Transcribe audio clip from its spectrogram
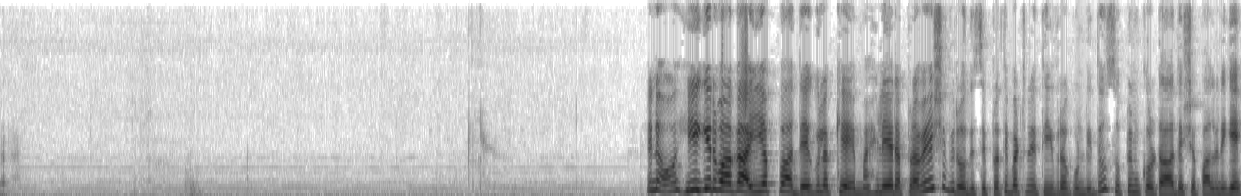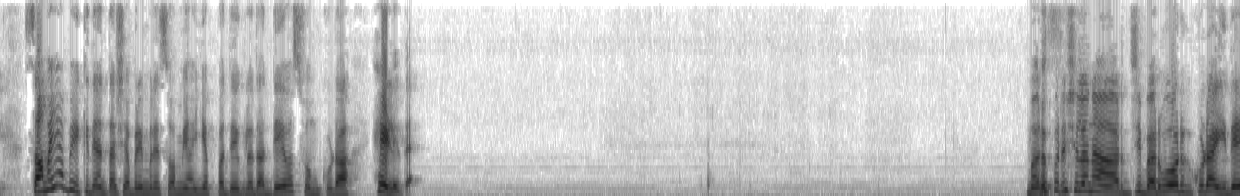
ಇನ್ನು ಹೀಗಿರುವಾಗ ಅಯ್ಯಪ್ಪ ದೇಗುಲಕ್ಕೆ ಮಹಿಳೆಯರ ಪ್ರವೇಶ ವಿರೋಧಿಸಿ ಪ್ರತಿಭಟನೆ ತೀವ್ರಗೊಂಡಿದ್ದು ಸುಪ್ರೀಂ ಕೋರ್ಟ್ ಆದೇಶ ಪಾಲನೆಗೆ ಸಮಯ ಬೇಕಿದೆ ಅಂತ ಶಬರಿಮಲೆ ಸ್ವಾಮಿ ಅಯ್ಯಪ್ಪ ದೇಗುಲದ ದೇವಸ್ವಂ ಕೂಡ ಹೇಳಿದೆ. ಮರುಪರಿಶೀಲನಾ ಅರ್ಜಿ ಬರುವವರೆಗೂ ಕೂಡ ಇದೇ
